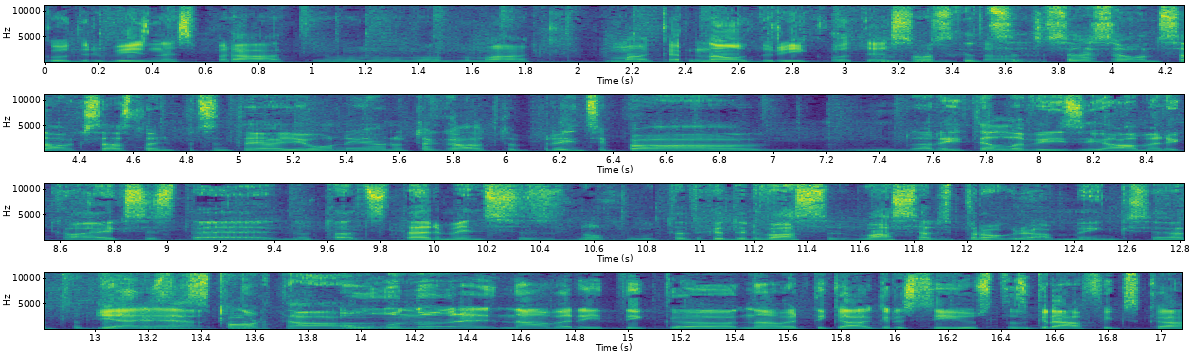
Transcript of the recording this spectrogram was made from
gudri biznesa prāti un, un, un māk, māk ar naudu rīkoties. Paskatās, sezona sākas 18. jūnijā. Nu, kā tu, principā, arī televīzija Amerikā eksistē nu, tāds termins, nu, tad, kad ir vas, vasaras programmings. Ja? Tad Jā, jā. ir sportā. Nu, un, un, un nav arī tik, nav arī tik agresīvs tas grafiks kā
